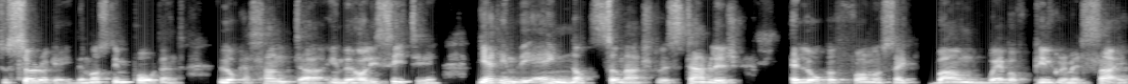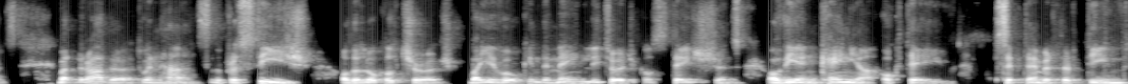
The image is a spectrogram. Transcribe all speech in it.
to surrogate the most important loca sancta in the Holy City yet in the aim not so much to establish a local form of site-bound web of pilgrimage sites, but rather to enhance the prestige of the local church by evoking the main liturgical stations of the Enkenia octave, September 13th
